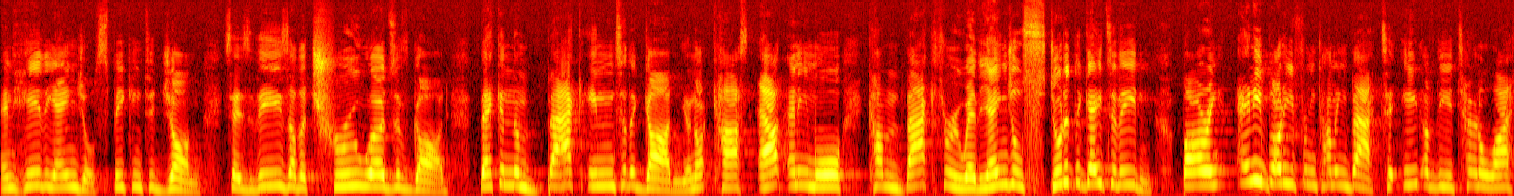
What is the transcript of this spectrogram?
And here the angel speaking to John says, These are the true words of God. Beckon them back into the garden. You're not cast out anymore. Come back through where the angel stood at the gates of Eden, barring anybody from coming back to eat of the eternal life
